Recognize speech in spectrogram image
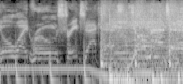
your white room, straight jacket, your magic.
